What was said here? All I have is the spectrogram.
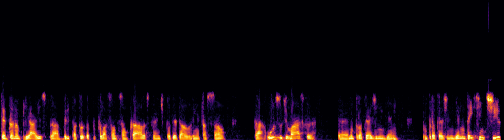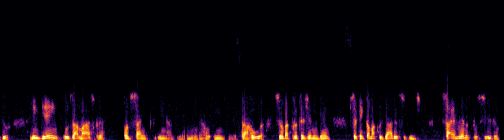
tentando ampliar isso para abrir para toda a população de São Carlos, para a gente poder dar orientação. Tá? Uso de máscara é, não protege ninguém, não protege ninguém, não tem sentido ninguém usar máscara quando sai para a rua, você não vai proteger ninguém. Você tem que tomar cuidado, é o seguinte, saia menos possível,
